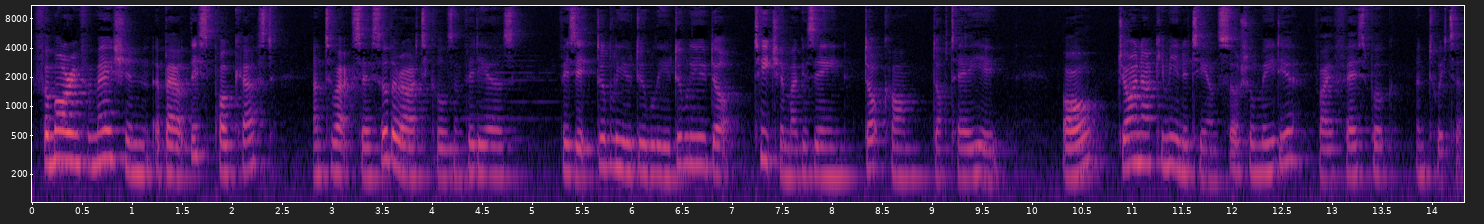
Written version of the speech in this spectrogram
For more information about this podcast and to access other articles and videos, visit www.teachermagazine.com.au or join our community on social media via Facebook and Twitter.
